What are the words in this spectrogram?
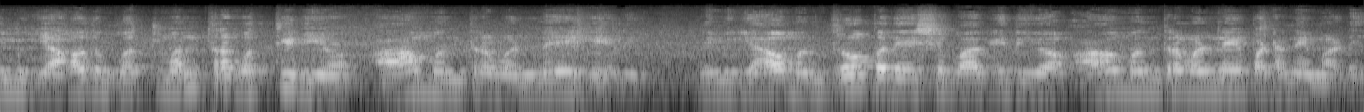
ನಿಮಗೆ ಯಾವುದು ಗೊತ್ತು ಮಂತ್ರ ಗೊತ್ತಿದೆಯೋ ಆ ಮಂತ್ರವನ್ನೇ ಹೇಳಿ. ನಿಮಗೆ ಯಾವ ಮಂತ್ರೋಪದೇಶವಾಗಿದೆಯೋ ಆ ಮಂತ್ರವನ್ನೇ ಪಠನೆ ಮಾಡಿ.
